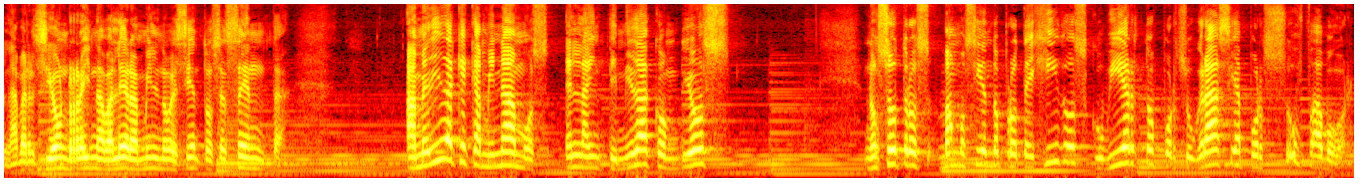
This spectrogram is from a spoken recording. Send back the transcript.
La versión Reina Valera 1960 a medida que caminamos en la intimidad con Dios, nosotros vamos siendo protegidos, cubiertos por su gracia, por su favor.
